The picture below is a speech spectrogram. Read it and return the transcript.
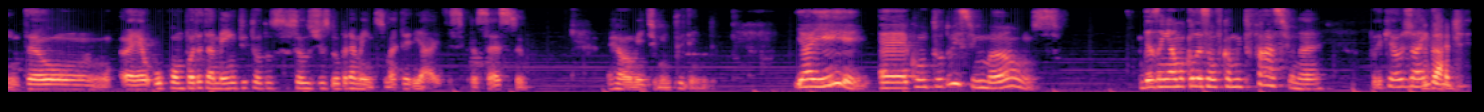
Então, é, o comportamento e todos os seus desdobramentos materiais. Esse processo realmente muito lindo. E aí, é, com tudo isso em mãos, desenhar uma coleção fica muito fácil, né? Porque eu já Verdade.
